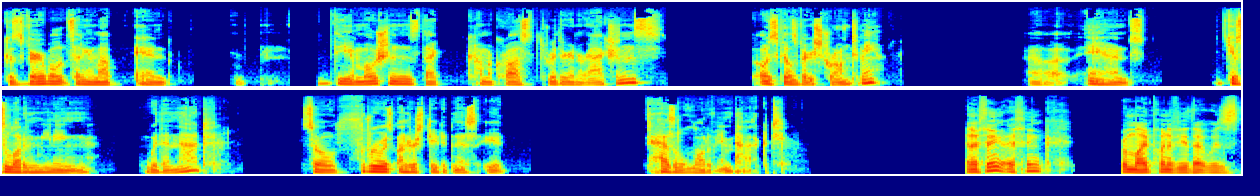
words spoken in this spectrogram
because very well at setting them up and the emotions that come across through their interactions always feels very strong to me, uh, and gives a lot of meaning within that. So through its understatedness, it has a lot of impact. And I think I think from my point of view that was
